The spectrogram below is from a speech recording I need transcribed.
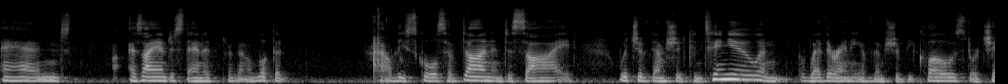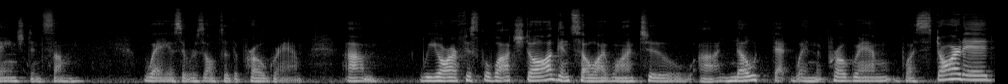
and as I understand it, you're going to look at how these schools have done and decide which of them should continue and whether any of them should be closed or changed in some way as a result of the program. Um, we are a fiscal watchdog, and so I want to uh, note that when the program was started,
